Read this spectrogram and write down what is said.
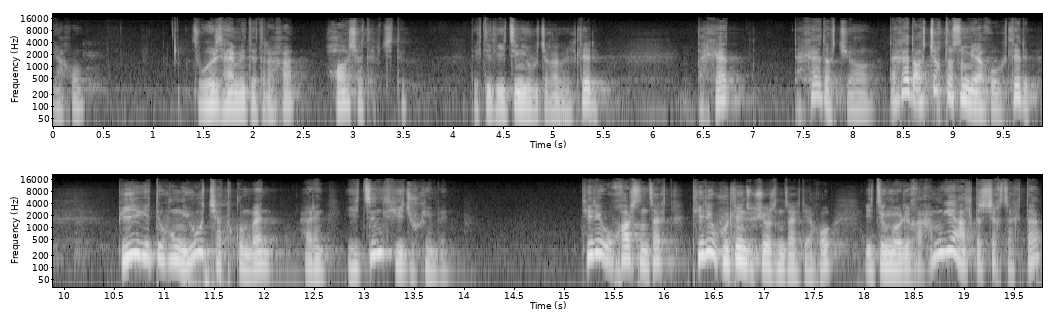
яг уу зүгээр сайн мэдээ дараахаа хоошоо тавьчихдаг. Тэгтэл эзэн юу гэж байгаа вэ гэхээр дахиад дахиад очиё. Дахиад очих тусам яах вэ гэхээр би гэдэг хүн юу ч чадахгүй юм байна. Харин эзэн л хийж өгөх юм байна. Тэрийг ухаарсан цагт, тэрийг хүлээн зөвшөөрсөн цагт яг уу эзэн өөрийнхөө хамгийн алдарших цагтаа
